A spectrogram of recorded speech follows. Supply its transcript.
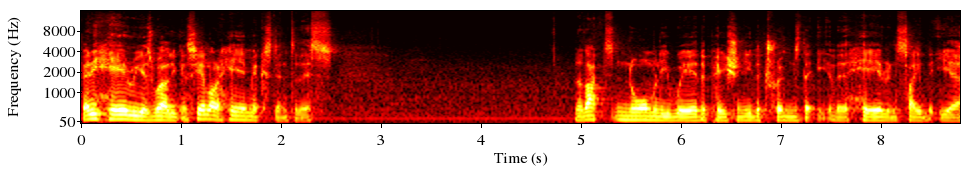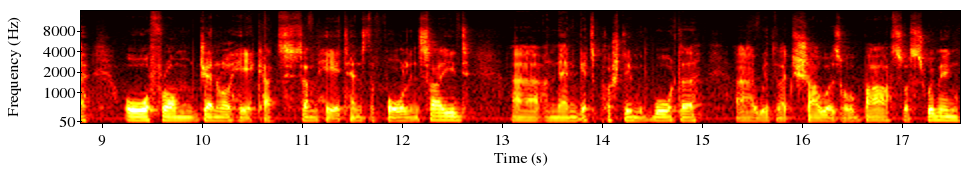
Very hairy as well. You can see a lot of hair mixed into this. Now that's normally where the patient either trims the, the hair inside the ear or from general haircuts. Some hair tends to fall inside uh, and then gets pushed in with water uh, with like showers or baths or swimming.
